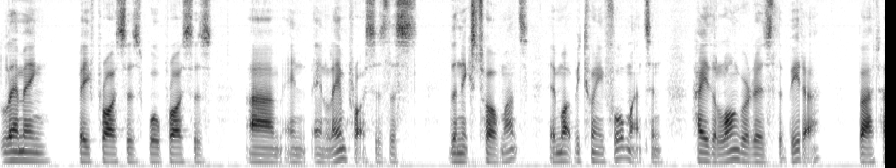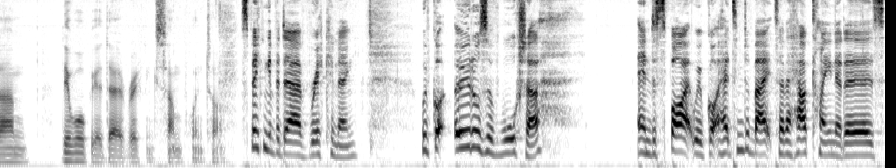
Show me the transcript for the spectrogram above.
lambing, beef prices, wool prices, um, and, and lamb prices this the next 12 months. It might be 24 months, and hey, the longer it is, the better. But um, there will be a day of reckoning some point in time. Speaking of a day of reckoning, we've got oodles of water, and despite we've got had some debates over how clean it is.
